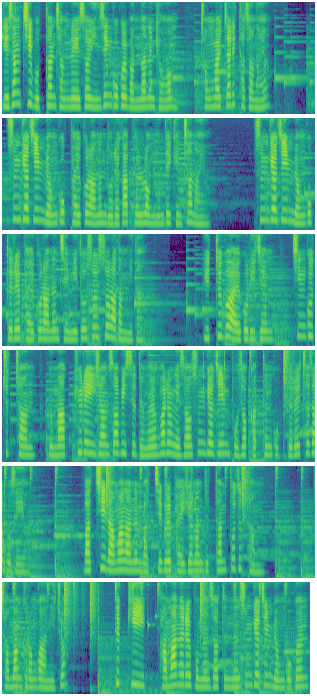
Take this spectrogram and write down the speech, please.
예상치 못한 장르에서 인생곡을 만나는 경험 정말 짜릿하잖아요? 숨겨진 명곡 발굴하는 노래가 별로 없는데 괜찮아요. 숨겨진 명곡들을 발굴하는 재미도 쏠쏠하답니다. 유튜브 알고리즘, 친구 추천, 음악 큐레이션 서비스 등을 활용해서 숨겨진 보석 같은 곡들을 찾아보세요. 마치 나만 아는 맛집을 발견한 듯한 뿌듯함. 저만 그런 거 아니죠? 특히 밤하늘을 보면서 듣는 숨겨진 명곡은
